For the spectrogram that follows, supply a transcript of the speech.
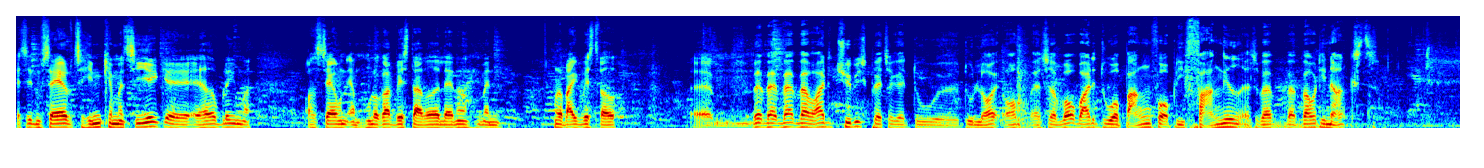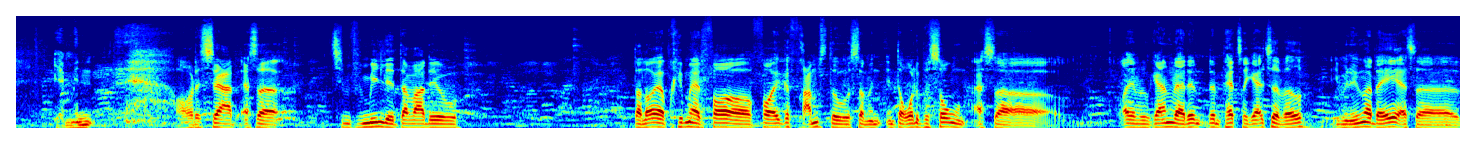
altså nu sagde jeg jo til hende, kan man sige, ikke, øh, jeg havde problemer, og så sagde hun, at hun har godt vidst, der har været et eller andet, men hun har bare ikke vidst hvad. Hvad, hvad var det typisk, Patrick, at du, øh, du løj om? Altså, hvor var det, du var bange for at blive fanget? Altså, hvad, hvad, hvad var din angst? Jamen, åh, det er svært. Altså, til min familie, der var det jo... Der løj jeg primært for, for ikke at fremstå som en, en dårlig person. Altså, og jeg vil gerne være den, den Patrick, jeg altid har været i mine yngre dage. Altså,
